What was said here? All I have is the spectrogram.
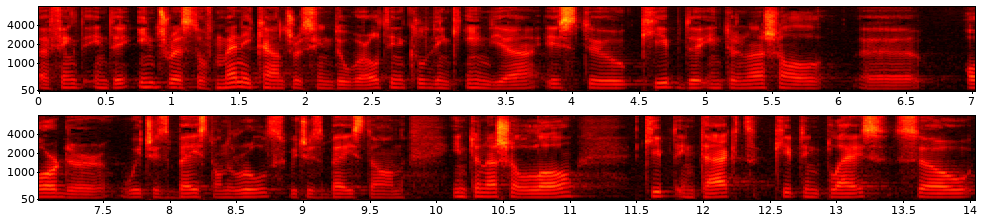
i think in the interest of many countries in the world, including India, is to keep the international uh, order, which is based on rules, which is based on international law, kept intact, kept in place. So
